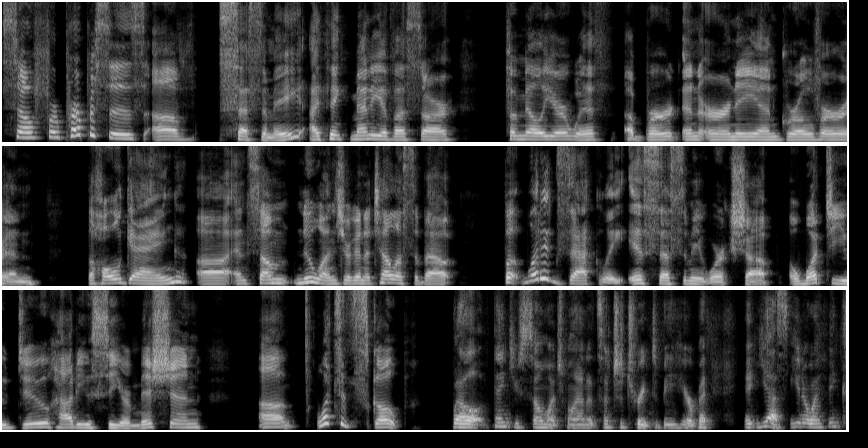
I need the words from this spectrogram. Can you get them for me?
So, for purposes of Sesame, I think many of us are familiar with uh, Bert and Ernie and Grover and the whole gang, uh, and some new ones you're going to tell us about. But what exactly is Sesame Workshop? What do you do? How do you see your mission? Um, what's its scope? Well, thank you so much, Melanne. It's such a treat to be here. But uh, yes, you know, I think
